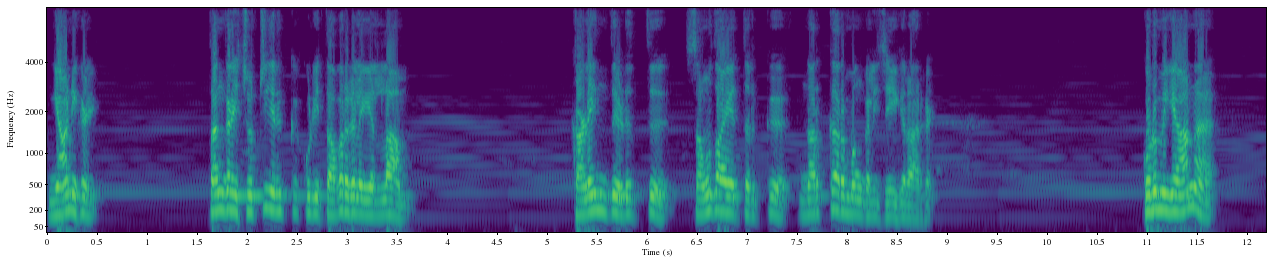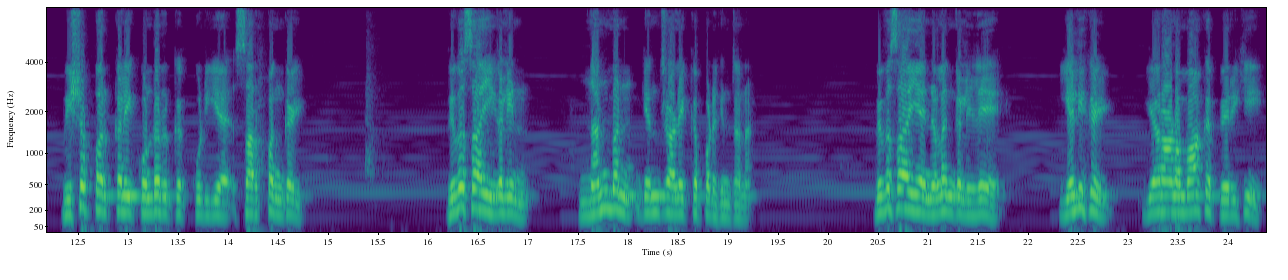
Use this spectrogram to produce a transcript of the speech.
ஞானிகள். தங்களை சுற்றி இருக்கக்கூடிய தவறுகளை எல்லாம் களைந்து எடுத்து சமுதாயத்திற்கு நற்கர்மங்களை செய்கிறார்கள். கொடுமையான விஷப்பற்களை கொண்டிருக்கக்கூடிய சர்ப்பங்கள் விவசாயிகளின் நண்பன் என்று அழைக்கப்படுகின்றன. விவசாய நிலங்களிலே எலிகள் ஏராளமாக பெருகி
